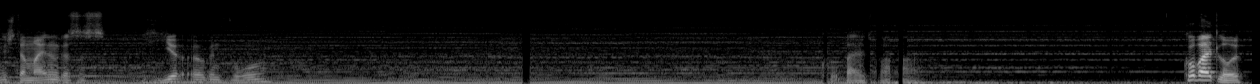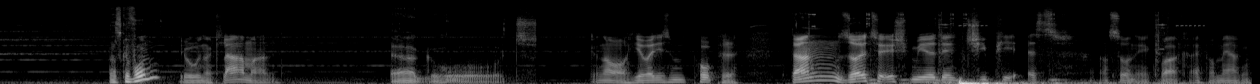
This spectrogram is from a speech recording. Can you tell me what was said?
Eigentlich der Meinung, dass es hier irgendwo Kobalt war. Kobalt, lol. Hast du gefunden? Jo, na klar, Mann. Ja, gut. Genau, hier bei diesem Popel. Dann sollte ich mir den GPS... Achso, nee, Quark. Einfach merken.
